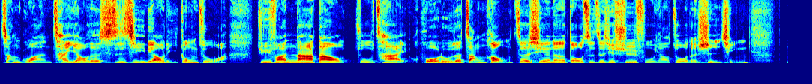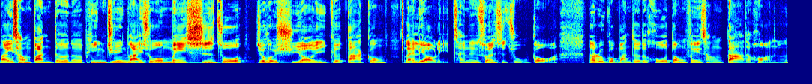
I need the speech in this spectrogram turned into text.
掌管菜肴的实际料理工作啊。举凡拿刀煮菜、火炉的掌控，这些呢，都是这些师傅要做的事情。那一场板德呢，平均来说，每十桌就会需要一个大工来料理，才能算是足够啊。那如果板德的活动非常大的话呢，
